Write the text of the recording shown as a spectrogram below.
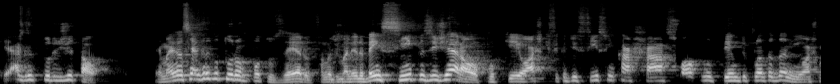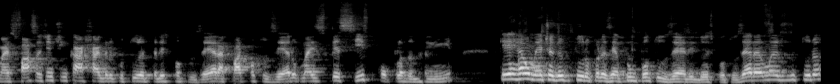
que é a agricultura digital. É, mas assim, a agricultura 1.0, falando de maneira bem simples e geral, porque eu acho que fica difícil encaixar só no termo de planta daninha. Eu acho mais fácil a gente encaixar a agricultura 3.0, a 4.0, mais específico com planta daninha, porque realmente a agricultura, por exemplo, 1.0 e 2.0 é uma agricultura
